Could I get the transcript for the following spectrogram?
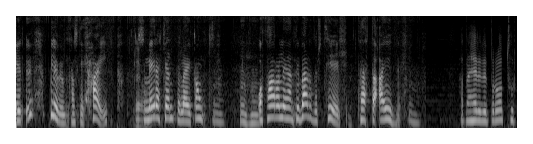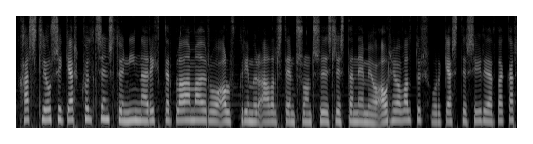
við upplifum kannski hæp sem er ekki endilega í gangi og þar á leiðandi verður til þetta æði. Þarna heyrðum við brot úr Kastljósi gerkvöldsins, þau Nína Ríkter bladamaður og Álfgrímur Aðalsteinsson sviðslistanemi og áhrifavaldur voru gestir Sigriðar Dagar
